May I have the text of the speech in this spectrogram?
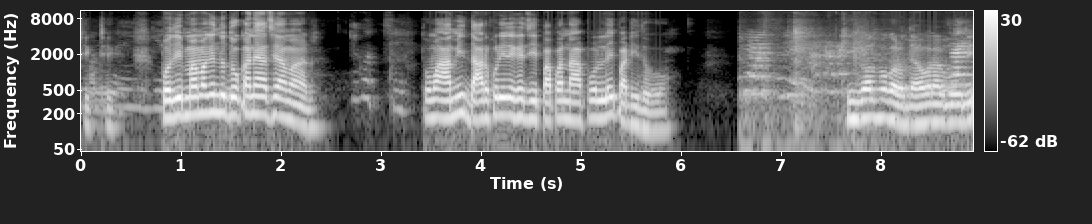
ঠিক ঠিক। প্রদীপ মামা কিন্তু দোকানে আছে আমার। তোমার আমি দাঁড় করিয়ে রেখেছি পাপা না পড়লেই পাঠিয়ে দেবো। কি গল্প করো দেওয়ার আর বৌদি?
